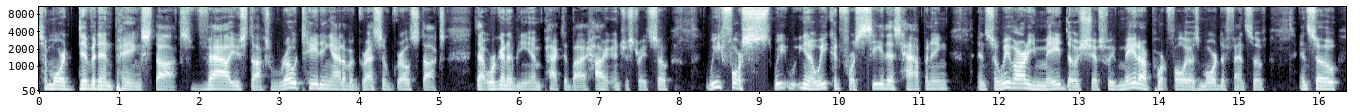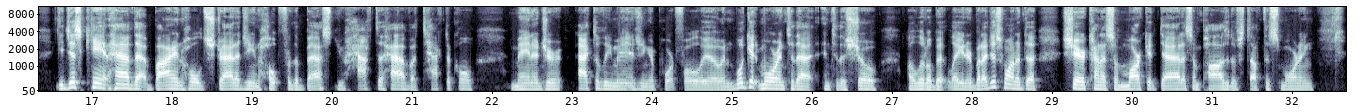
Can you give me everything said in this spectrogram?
to more dividend paying stocks, value stocks, rotating out of aggressive growth stocks that were going to be impacted by higher interest rates. So we force we you know we could foresee this happening and so we've already made those shifts. We've made our portfolios more defensive. And so you just can't have that buy and hold strategy and hope for the best. You have to have a tactical manager, actively managing your portfolio. And we'll get more into that into the show a little bit later. But I just wanted to share kind of some market data, some positive stuff this morning.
